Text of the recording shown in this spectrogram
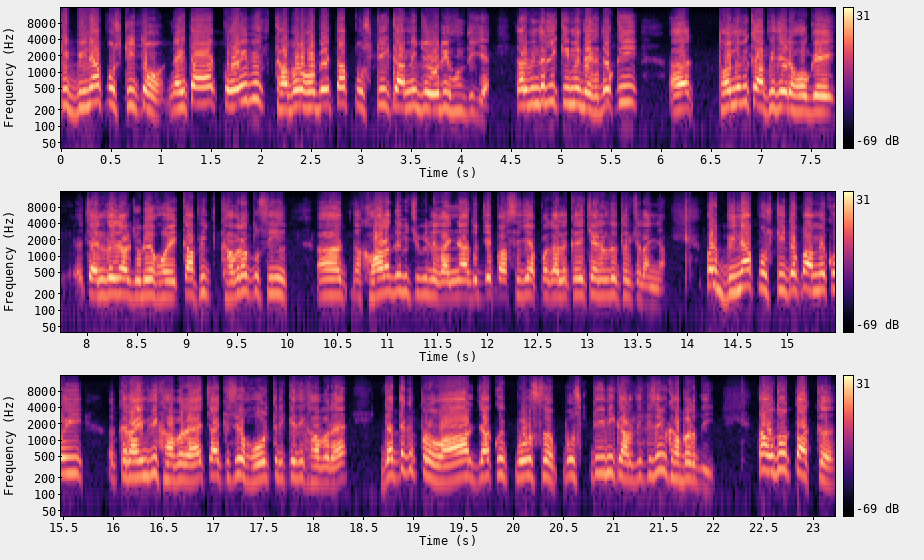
ਕਿ ਬਿਨਾਂ ਪੁਸ਼ਟੀ ਤੋਂ, ਨਹੀਂ ਤਾਂ ਕੋਈ ਵੀ ਖਬਰ ਹੋਵੇ ਤਾਂ ਪੁਸ਼ਟੀ ਕਰਨੀ ਜ਼ਰੂਰੀ ਹੁੰਦੀ ਹੈ। ਤਾਂ ਰਵਿੰਦਰ ਜੀ, ਕਿਵੇਂ ਦੇਖਦੇ ਹੋ ਕਿ ਤੁਹਾਨੂੰ ਵੀ ਕਾਫੀ ਦੇਰ ਹੋ ਗਏ ਚੈਨਲ ਦੇ ਨਾਲ ਜੁੜੇ ਹੋਏ, ਕਾਫੀ ਖਬਰਾਂ ਤੁਸੀਂ ਅਖਬਾਰਾਂ ਦੇ ਵਿੱਚ ਵੀ ਲਗਾਈਆਂ, ਦੂਜੇ ਪਾਸੇ ਜੇ ਆਪਾਂ ਗੱਲ ਕਰੀਏ ਚੈਨਲ ਦੇ ਉੱਤੇ ਵੀ ਚਲਾਈਆਂ। ਪਰ ਬਿਨਾਂ ਪੁਸ਼ਟੀ ਤੋਂ ਭਾਵੇਂ ਕੋਈ ਕ੍ਰਾਈਮ ਦੀ ਖਬਰ ਹੈ, ਚਾਹੇ ਕਿਸੇ ਹੋਰ ਤਰੀਕੇ ਦੀ ਖਬਰ ਹੈ, ਜਦ ਤੱਕ ਪਰਿਵਾਰ ਜਾਂ ਕੋਈ ਪੁਲਿਸ ਪੁਸ਼ਟੀ ਨਹੀਂ ਕਰਦੀ ਕਿਸੇ ਵੀ ਖਬਰ ਦੀ, ਤਾਂ ਉਦੋਂ ਤੱਕ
